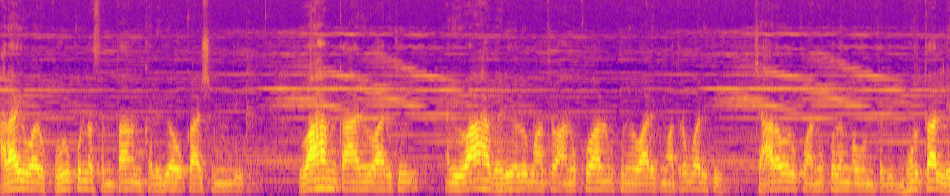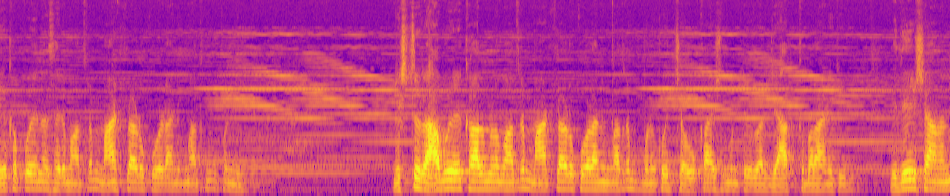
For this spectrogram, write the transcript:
అలాగే వారు కోరుకున్న సంతానం కలిగే అవకాశం ఉంది. వివాహం కాని వారికి అని వివాహ గడియలు మాత్రం అనుకోవాలనుకునే వారికి మాత్రం వారికి చాలా వరకు అనుకూలంగా ఉంటుంది. ముహూర్తాలు లేకపోయినా సరే మాత్రం మాట్లాడుకోవడానికి మాత్రం కొన్ని నెక్స్ట్ రాబోయే కాలంలో మాత్రం మాట్లాడుకోవడానికి మాత్రం పనికొచ్చే అవకాశం ఉంటుంది. వారి జాతక బలానికి విదేశానం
